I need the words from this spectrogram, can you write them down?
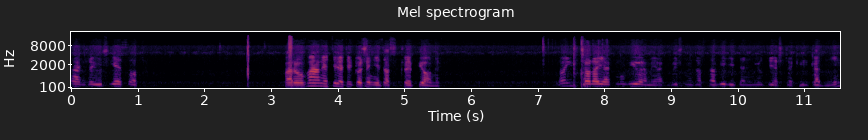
także już jest od parowany, tyle tylko, że nie zasklepiony. No i wczoraj, jak mówiłem, jakbyśmy zostawili ten miód jeszcze kilka dni,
